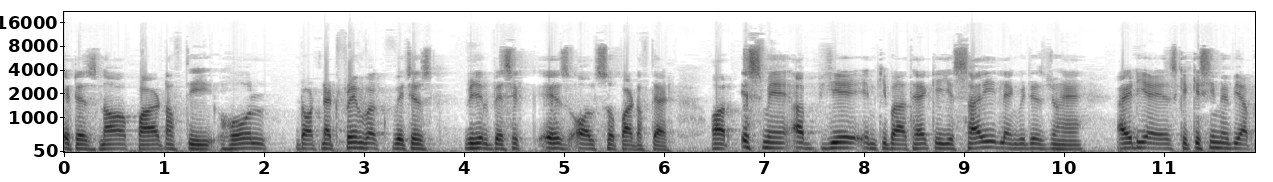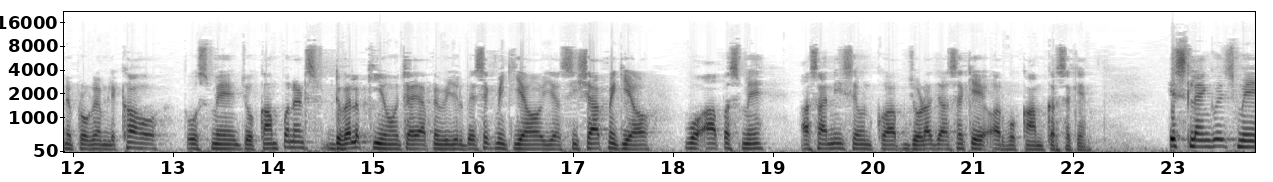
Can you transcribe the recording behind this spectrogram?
اٹ از نا part of the whole dot net framework which is Visual Basic is also part of that اور اس میں اب یہ ان کی بات ہے کہ یہ ساری لینگویجز جو ہیں آئیڈیاز کہ کسی میں بھی آپ نے پروگرام لکھا ہو تو اس میں جو کمپوننٹس ڈیولپ کیے ہوں چاہے آپ نے ویژول بیسک میں کیا ہو یا سی شارپ میں کیا ہو وہ آپس میں آسانی سے ان کو آپ جوڑا جا سکے اور وہ کام کر سکیں اس لینگویج میں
